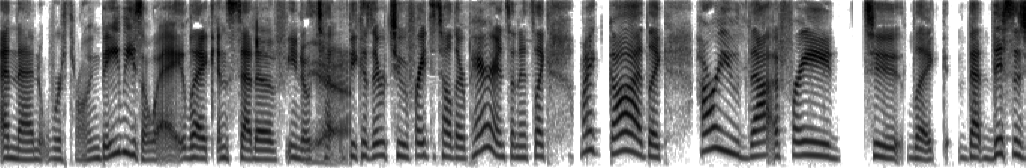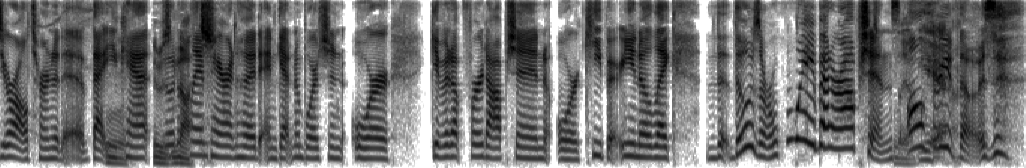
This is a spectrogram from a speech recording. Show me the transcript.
and then we're throwing babies away like instead of you know te- Yeah. because they were too afraid to tell their parents and it's like my god like how are you that afraid to like that this is your alternative that you Mm. can't go to nuts. planned parenthood and get an abortion or give it up for adoption or keep it you know like th- those are way better options Yeah. all three Yeah. of those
